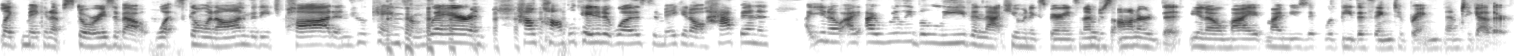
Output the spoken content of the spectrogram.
like making up stories about what's going on with each pod and who came from where and how complicated it was to make it all happen and you know I, I really believe in that human experience and i'm just honored that you know my my music would be the thing to bring them together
